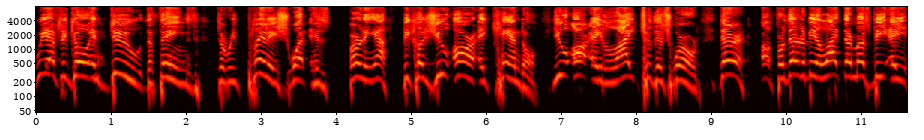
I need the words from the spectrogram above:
We have to go and do the things to replenish what is burning out because you are a candle. You are a light to this world. There, uh, for there to be a light, there must be a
